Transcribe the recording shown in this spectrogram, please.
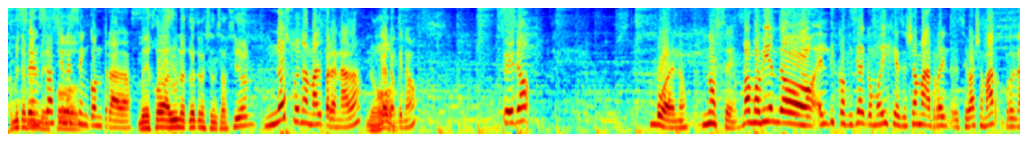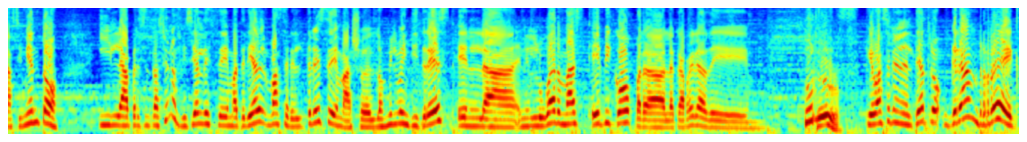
A mí también me Sensaciones dejó, encontradas. me dejó alguna que otra sensación. No suena mal para nada, No. claro que no. Pero bueno, no sé. Vamos viendo el disco oficial, como dije, se llama se va a llamar Renacimiento y la presentación oficial de este material va a ser el 13 de mayo del 2023 en la en el lugar más épico para la carrera de Turf, Turf. que va a ser en el Teatro Gran Rex.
